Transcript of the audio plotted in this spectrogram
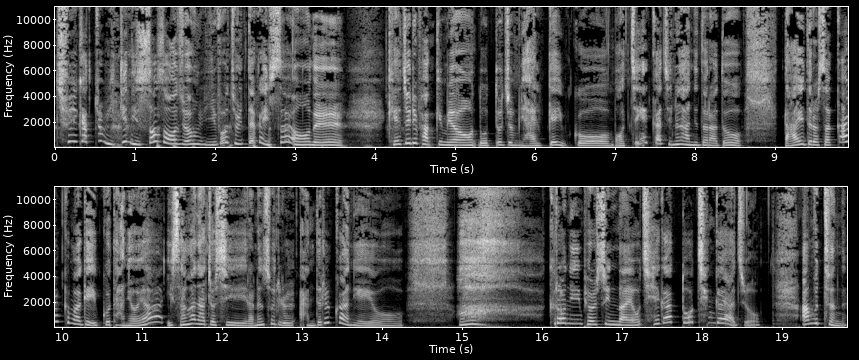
추위가 좀 있긴 있어서 좀 입어줄 때가 있어요. 네. 계절이 바뀌면 옷도 좀 얇게 입고 멋쟁이까지는 아니더라도 나이 들어서 깔끔하게 입고 다녀야 이상한 아저씨라는 소리를 안 들을 거 아니에요. 아, 그러니 별 수 있나요? 제가 또 챙겨야죠. 아무튼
